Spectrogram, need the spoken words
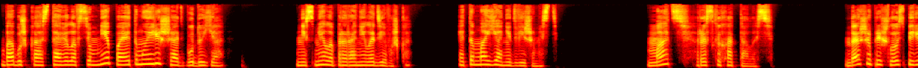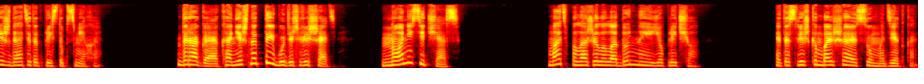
«Бабушка оставила все мне, поэтому и решать буду я». Несмело проронила девушка. «Это моя недвижимость». Мать расхохоталась. Даше пришлось переждать этот приступ смеха. Дорогая, конечно, ты будешь решать. Но не сейчас. Мать положила ладонь на ее плечо. Это слишком большая сумма, детка.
